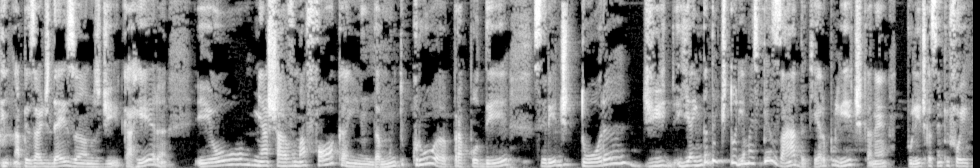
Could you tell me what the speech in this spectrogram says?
apesar de 10 anos de carreira, eu me achava uma foca ainda, muito crua, para poder ser editora de. e ainda da editoria mais pesada, que era política, né? Política sempre foi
